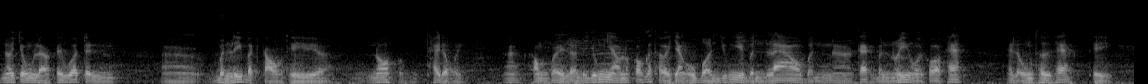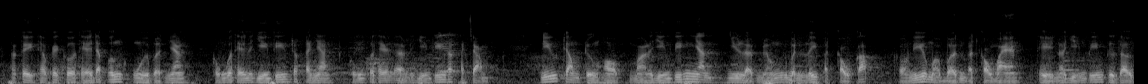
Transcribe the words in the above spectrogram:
Nói chung là cái quá trình à, bệnh lý bạch cầu thì à, nó thay đổi à, không phải là nó giống nhau nó có cái thời gian ủ bệnh giống như bệnh lao bệnh à, các bệnh lý ngoại khoa khác hay là ung thư khác thì nó tùy theo cái cơ thể đáp ứng của người bệnh nhân. Cũng có thể nó diễn tiến rất là nhanh cũng có thể là nó diễn tiến rất là chậm. Nếu trong trường hợp mà nó diễn tiến nhanh như là những bệnh lý bạch cầu cấp còn nếu mà bệnh bạch cầu mạng thì nó diễn tiến từ từ.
